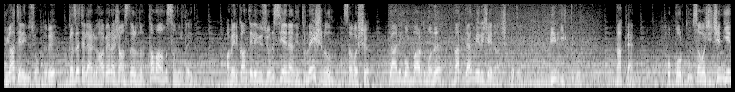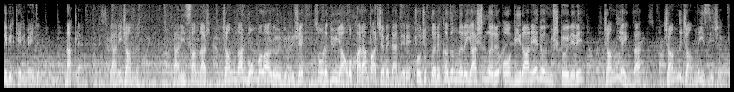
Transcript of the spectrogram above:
Dünya televizyonları, gazeteler ve haber ajanslarının tamamı sınırdaydı. Amerikan televizyonu CNN International savaşı yani bombardımanı naklen vereceğini açıkladı. Bir ilkti bu. Naklen. O korkunç savaş için yeni bir kelimeydi. Naklen. Yani canlı. Yani insanlar, canlılar bombalarla öldürülecek. Sonra dünya o paramparça bedenleri, çocukları, kadınları, yaşlıları, o viraneye dönmüş köyleri canlı yayında canlı canlı izleyecekti.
